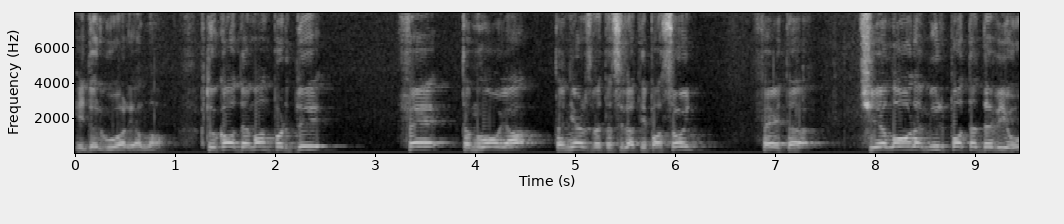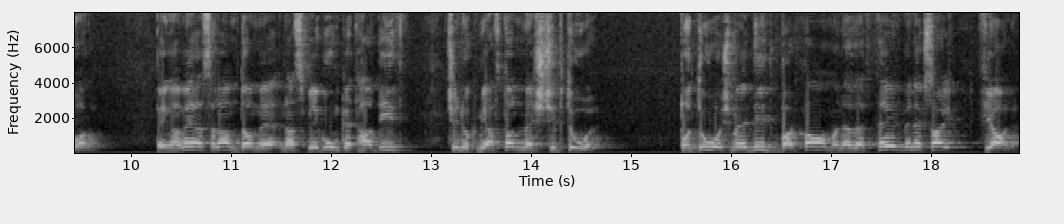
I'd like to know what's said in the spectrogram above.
i Dërguari i Allahut. Këtu ka demant për dy fe të mëdha të njerëzve të cilat i pasojnë, fe të qiellore mirëpo të devijuara. Pejgamberi alayhis salam do me na shpjegua në këtë hadith që nuk mjafton me shqiptue, po duhesh me e ditë bërthamën edhe thelbin e kësaj fjale.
